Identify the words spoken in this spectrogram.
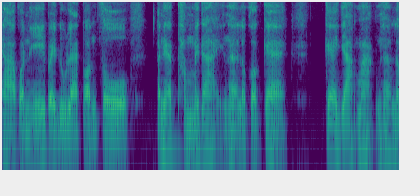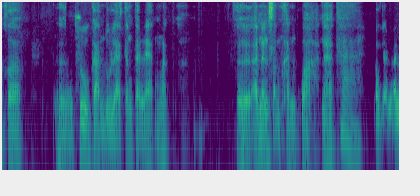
ช้ากว่านี้ไปดูแลตอนโต อันนี้ทำไม่ได้นะแล้วก็แก้ แก้ยากมากนะแล้วก็เออสู้การดูแลตั้งแต่แรกมากเอออันนั้นสำคัญกว่านะนอกจากนั้น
